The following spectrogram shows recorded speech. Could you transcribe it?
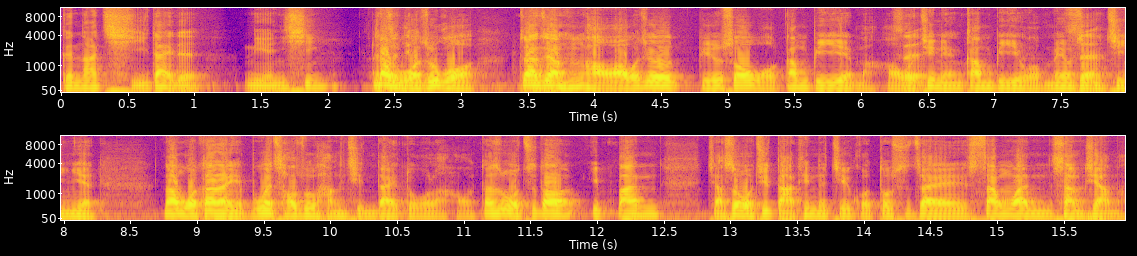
跟他期待的年薪。那我如果这样这样很好啊！我就比如说我刚毕业嘛，好，我今年刚毕业，我没有什么经验，那我当然也不会超出行情太多了，好，但是我知道一般，假设我去打听的结果都是在三万上下嘛，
